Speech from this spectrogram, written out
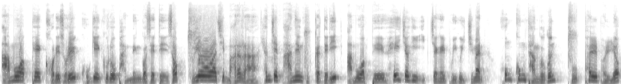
암호화폐 거래소를 고객으로 받는 것에 대해서 두려워하지 말아라. 현재 많은 국가들이 암호화폐에 회의적인 입장을 보이고 있지만 홍콩 당국은 두 팔 벌려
